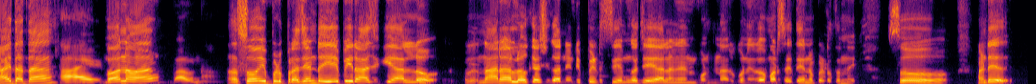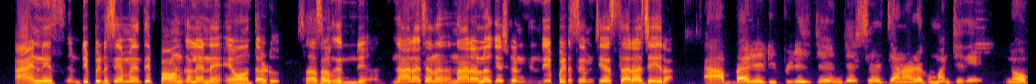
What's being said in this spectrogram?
హాయ్ తాత. హాయ్. బాగున్నావా? బాగున్నా. సో ఇప్పుడు ప్రజెంట్ ఏపీ రాజకీయాల్లో నారా లోకేష్ గారిని డిప్యూటీ సీఎం గా చేయాలని అనుకుంటున్నారు. కొన్ని రూమర్స్ అయితే వినపెడుతున్నాయి సో అంటే ఆయన్ని డిప్యూటీ సీఎం అయితే పవన్ కళ్యాణ్ ఏమవుతాడు? సో అసలు నారా నారా లోకేష్ గారిని డిప్యూటీ సీఎం చేస్తారా చేయరా? ఆ అబ్బాయిని డిప్యూటీ సీఎం చేస్తే జనాలకు మంచిదే. నువ్వు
